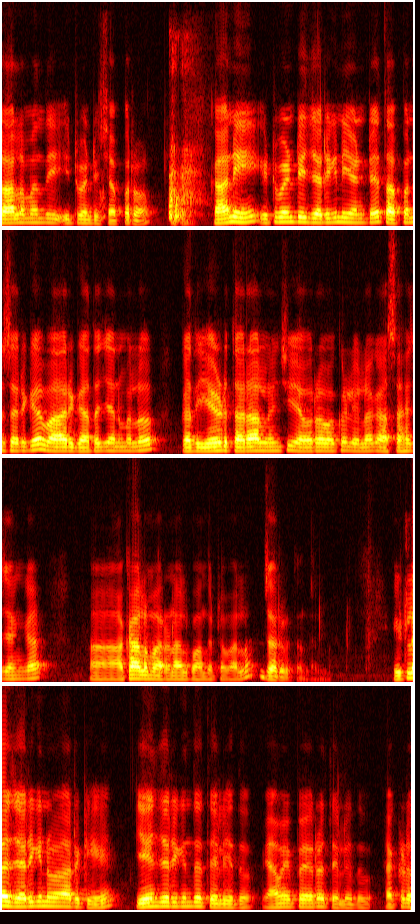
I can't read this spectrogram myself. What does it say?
చాలామంది ఇటువంటి చెప్పరు. కానీ ఇటువంటి జరిగినాయి అంటే తప్పనిసరిగా వారి గత జన్మలో గత ఏడు తరాల నుంచి ఎవరో ఒకళ్ళు ఇలాగ అసహజంగా అకాల మరణాలు పొందటం వల్ల జరుగుతుంది అనమాట ఇట్లా జరిగిన వారికి ఏం జరిగిందో తెలియదు ఏమైపోయారో తెలియదు ఎక్కడ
